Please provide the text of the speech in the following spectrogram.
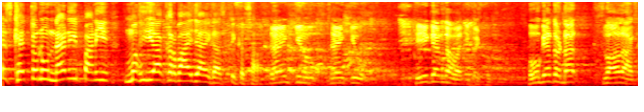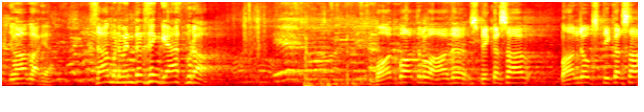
ਇਸ ਖੇਤਰ ਨੂੰ ਨਹਿਰੀ ਪਾਣੀ ਮੁਹੱਈਆ ਕਰਵਾਇਆ ਜਾਏਗਾ speaker sahib. Thank you thank you ਠੀਕ ਹੈ ਰੰਧਾਵਾ ਜੀ ਬੈਠੋ। ਹੋ ਗਿਆ ਤੁਹਾਡਾ ਸਵਾਲ ਆ ਜਵਾਬ ਆ ਗਿਆ। ਸ਼ਾਹ ਮਨਵਿੰਦਰ ਸਿੰਘ ਗਿਆਸਪੁਰਾ। ਬਹੁਤ ਬਹੁਤ ਧੰਨਵਾਦ ਸਪੀਕਰ ਸਾਹਿਬ। ਮਾਨਯੋਗ ਸਪੀਕਰ ਸਾਹਿਬ।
